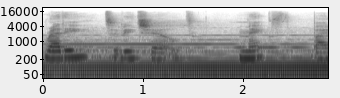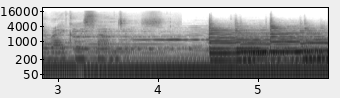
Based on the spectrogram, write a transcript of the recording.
Ready to be chilled, mixed by Rayco Santos.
